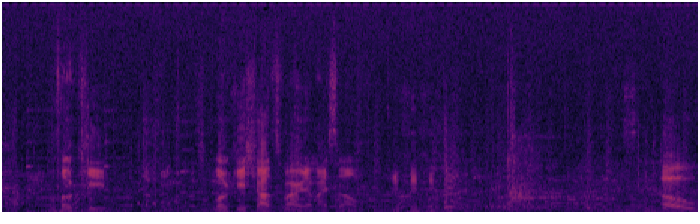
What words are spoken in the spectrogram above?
Low key. Low key shots fired at myself. Oh.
